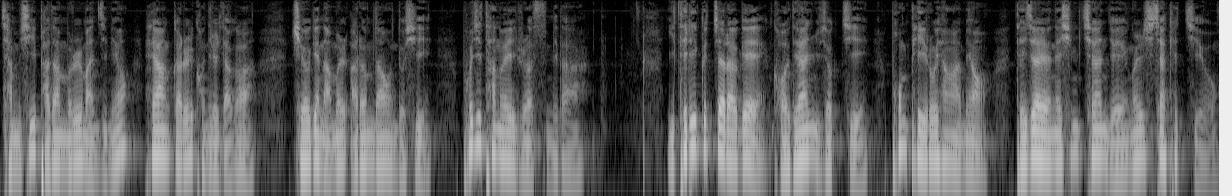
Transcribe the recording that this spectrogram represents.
잠시 바닷물을 만지며 해안가를 거닐다가 기억에 남을 아름다운 도시 포지타노에 이르렀습니다. 이태리 끝자락의 거대한 유적지 폼페이로 향하며 대자연의 심취한 여행을 시작했지요.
